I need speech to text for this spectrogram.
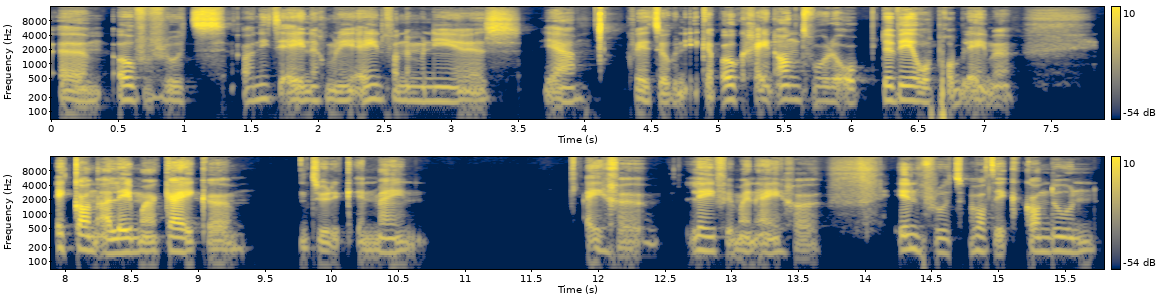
ehm, overvloed, of niet de enige manier, een van de manieren is, ja, ik weet het ook niet. Ik heb ook geen antwoorden op de wereldproblemen. Ik kan alleen maar kijken, natuurlijk in mijn eigen leven, in mijn eigen invloed, wat ik kan doen.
